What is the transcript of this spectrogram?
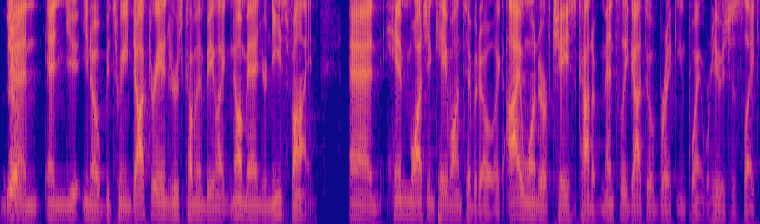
Yeah. And and you you know between Dr. Andrews coming and being like, no man, your knee's fine, and him watching Kayvon Thibodeaux, like I wonder if Chase kind of mentally got to a breaking point where he was just like,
